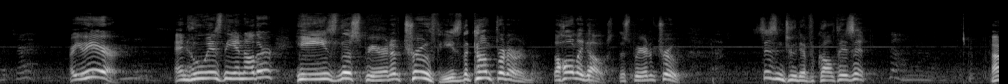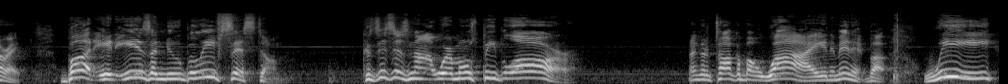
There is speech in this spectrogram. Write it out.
That's right. are you here? Mm -hmm. and who is the another? He's the spirit of truth. He's the comforter the Holy Ghost the spirit of truth. This isn't too difficult is it? No. all right. But it is a new belief system because this is not where most people are. I'm going to talk about why in a minute but we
